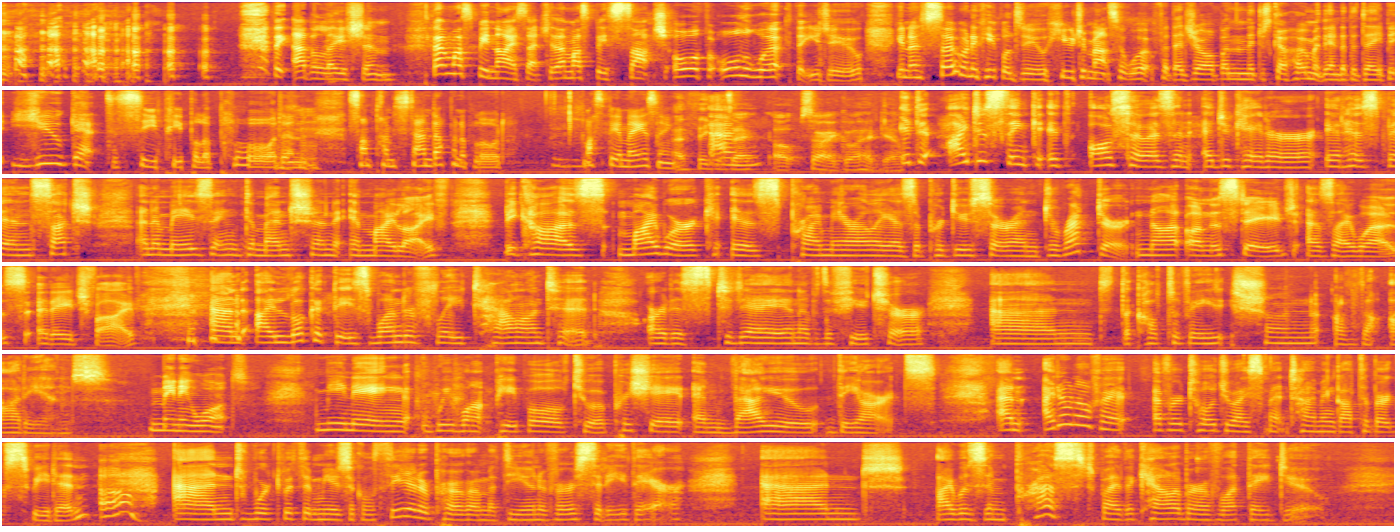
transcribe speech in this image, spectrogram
The adulation. That must be nice, actually. That must be such, all for all the work that you do. You know, so many people do huge amounts of work for their job and then they just go home at the end of the day. But you get to see people applaud and mm-hmm. sometimes stand up and applaud. Mm-hmm. Must be amazing. I think it's. And- a- um, oh, sorry. Go ahead, Gail. It, I just think it also, as an educator, it has been such an amazing dimension in my life because my work is primarily as a producer and director, not on the stage as I was at age five. and I look at these wonderfully talented artists today and of the future and the cultivation of the audience. Meaning what? Meaning we want people to appreciate and value the arts. And I don't know if I ever told you I spent time in Gothenburg, Sweden, Oh. and worked with the musical theater program at the university there. And I was impressed by the caliber of what they do.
